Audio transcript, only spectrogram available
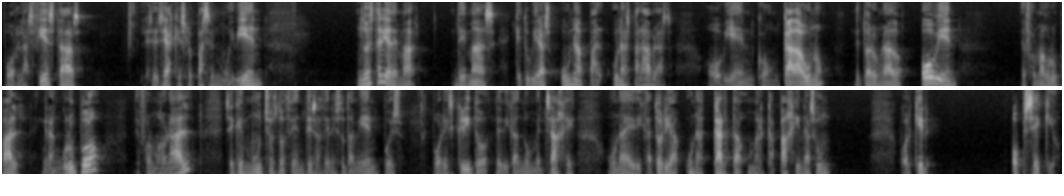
por las fiestas, les deseas que se lo pasen muy bien, no estaría de más, de más que tuvieras una, unas palabras, o bien con cada uno de tu alumnado, o bien de forma grupal, en gran grupo, de forma oral. Sé que muchos docentes hacen esto también, pues por escrito, dedicando un mensaje, una dedicatoria, una carta, un marcapáginas, un cualquier obsequio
